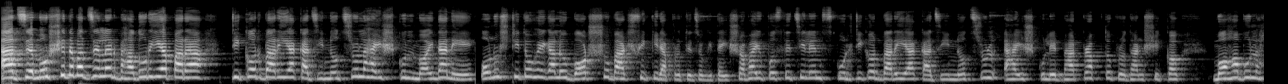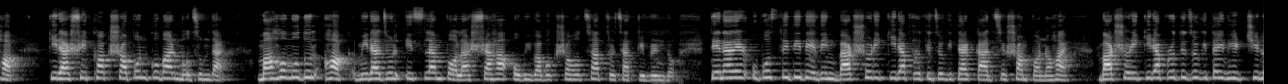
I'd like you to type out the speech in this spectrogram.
আজ মুর্শিদাবাদ জেলার ভাদুরিয়াপাড়া টিকরবাড়িয়া কাজী নজরুল হাই স্কুল ময়দানে অনুষ্ঠিত হয়ে গেল বর্ষবার্ষিক ক্রীড়া প্রতিযোগিতায়। সভায় উপস্থিত ছিলেন স্কুল টিকরবাড়িয়া কাজী নজরুল হাই স্কুলের ভারপ্রাপ্ত প্রধান শিক্ষক মহাবুল হক, ক্রীড়া শিক্ষক স্বপন কুমার মজুমদার মাহমুদুল হক, মিরাজুল ইসলাম, পলাশ সাহা, অভিভাবক সহ ছাত্রছাত্রীবৃন্দ। তেনাদের উপস্থিতিতে এদিন বার্ষরিক ক্রীড়া প্রতিযোগিতার কাজ সম্পন্ন হয়। বার্ষরিক ক্রীড়া প্রতিযোগিতায় ভিড় ছিল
